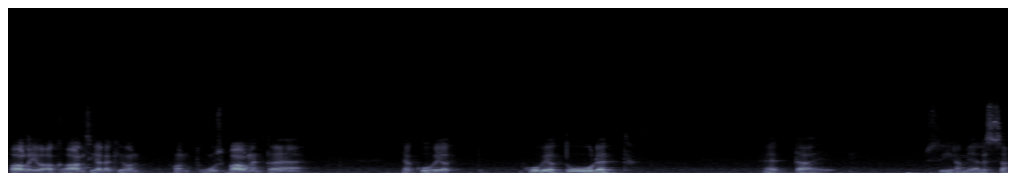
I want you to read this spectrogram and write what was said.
paljoakaan. Sielläkin on, on uusi valmentaja ja kuviot, kuviot uudet. Että siinä mielessä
